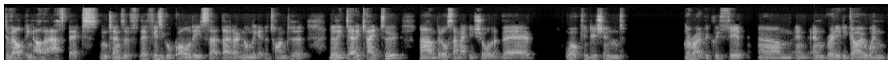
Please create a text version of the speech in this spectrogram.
developing other aspects in terms of their physical qualities that they don't normally get the time to really dedicate to, um, but also making sure that they're well conditioned, aerobically fit, um, and and ready to go when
